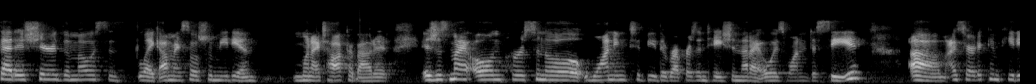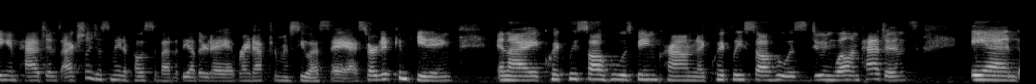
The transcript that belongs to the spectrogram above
that is shared the most is like on my social media and when I talk about it is just my own personal wanting to be the representation that I always wanted to see. Um, I started competing in pageants. I actually just made a post about it the other day, right after Miss USA. I started competing and I quickly saw who was being crowned and I quickly saw who was doing well in pageants. And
